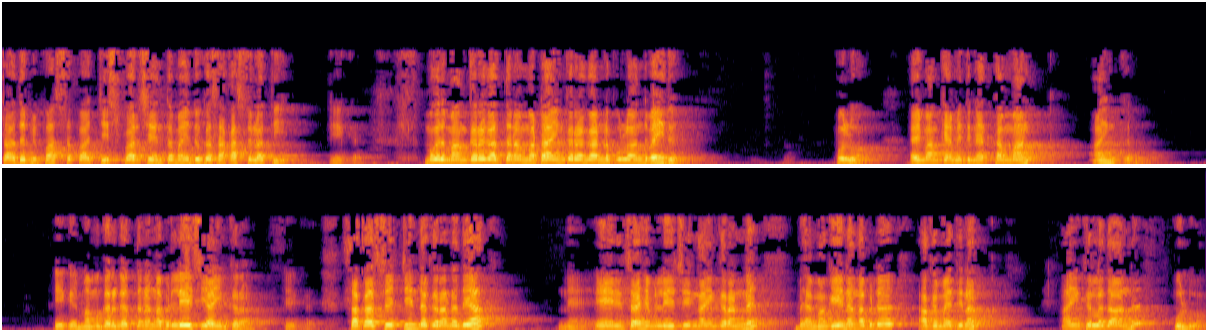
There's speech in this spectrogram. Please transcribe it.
තදපි පස්ස පච්ච ස්පර්ශයෙන් තමයි දුක සකස්තුලති ඒක. මොකද මංකරගත්තනම් මට අයින් කරගන්න පුළුවන්ද වෙයිද. පුළුවන්. ඇයි මං කැමති නැත්තම් මං අයින් කරන. ඒකයි මම කරගත්තන අපි ලේසි අයින් කරන්න ඒකයි. සකස් වෙච්චිහින්ද කරන්න දෙයක් නෑ ඒ නිසා එහෙම ලේසියෙන් අයින් කරන්න බැමගේ නම් අපිට අකමැතිනම් අයින් කරල දාන්න පුළුවන්.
